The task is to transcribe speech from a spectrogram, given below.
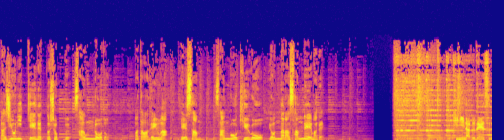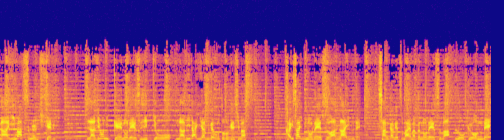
ラジオ日経ネットショップサウンロード。または電話0335954730まで。気になるレースが今すぐ聞ける。ラジオ日経のレース実況をナビダイヤルでお届けします。開催日のレースはライブで。3ヶ月前までのレースは録音で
